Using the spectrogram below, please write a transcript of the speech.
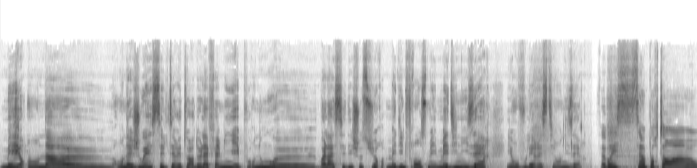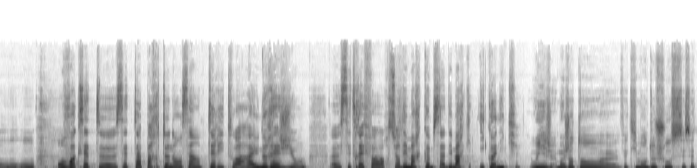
Mais on a, euh, on a joué, c'est le territoire de la famille, et pour nous, euh, voilà, c'est des chaussures made in France, mais made in Isère, et on voulait rester en Isère. Fabrice, c'est important. Hein. on, voit que cette, cette appartenance à un territoire, à une région, euh, c'est très fort sur des marques comme ça, des marques iconiques. Oui, moi j'entends euh, effectivement deux choses, c'est cette,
